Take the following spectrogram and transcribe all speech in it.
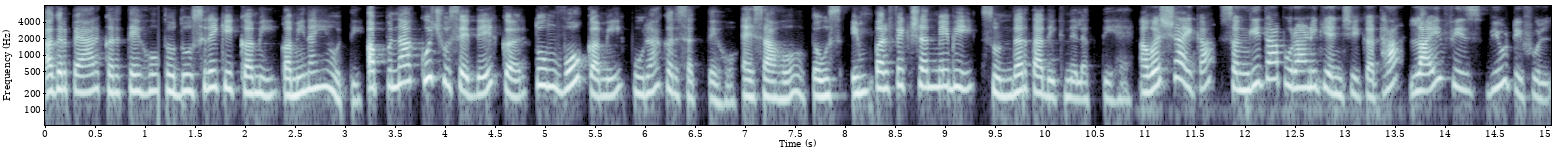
अगर प्यार करते हो तो दूसरे की कमी कमी नहीं होती. अपना कुछ उसे देकर तुम वो कमी पूरा कर सकते हो. ऐसा हो तो उस इम्परफेक्शन में भी सुंदरता दिखने लगती है. अवश्य ऐका. संगीता पुराणिक यांची कथा लाईफ इज ब्युटिफुल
